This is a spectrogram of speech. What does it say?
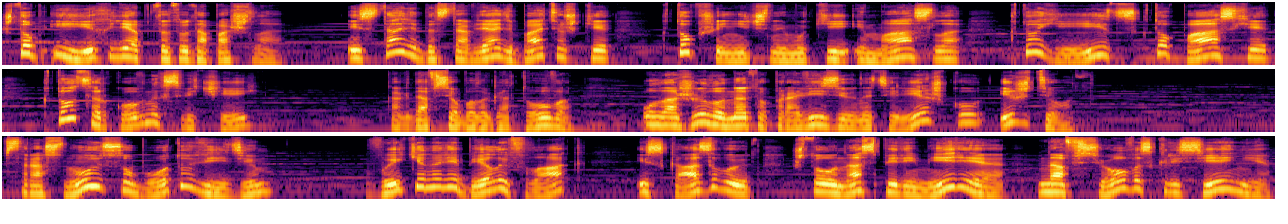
чтобы и их лепта туда пошла, и стали доставлять батюшке кто пшеничной муки и масла, кто яиц, кто пасхи, кто церковных свечей. Когда все было готово, Уложил он эту провизию на тележку и ждет. В Страстную субботу видим. Выкинули белый флаг и сказывают, что у нас перемирие на все воскресенье.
